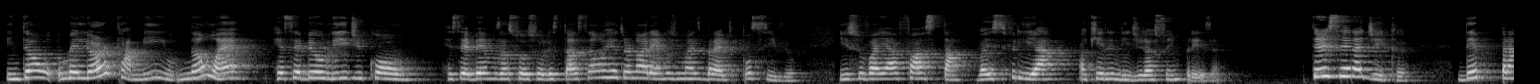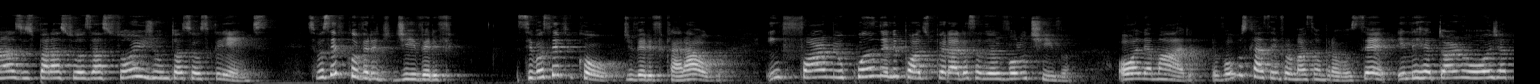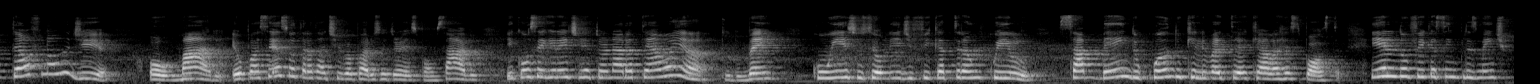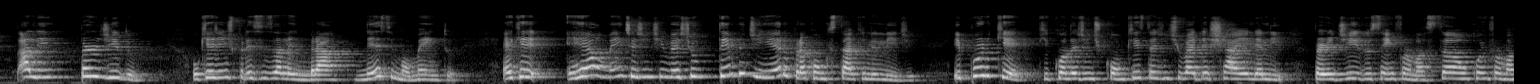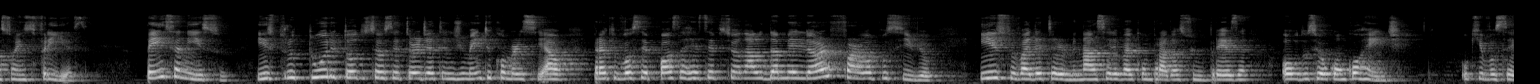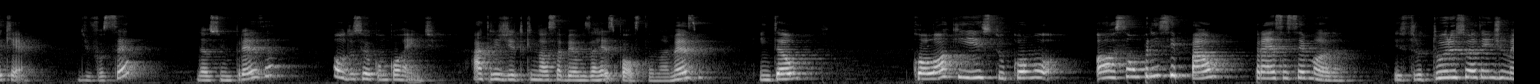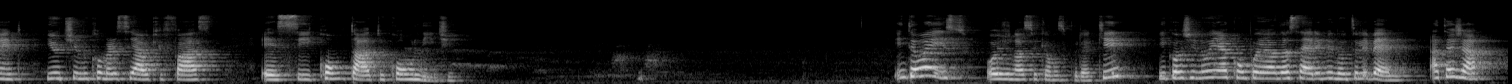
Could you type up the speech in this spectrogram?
Então, o melhor caminho não é receber o lead com recebemos a sua solicitação e retornaremos o mais breve possível. Isso vai afastar, vai esfriar aquele lead da sua empresa. Terceira dica: dê prazos para as suas ações junto aos seus clientes. Se você ficou de verificar se você ficou de verificar algo, informe-o quando ele pode esperar essa devolutiva. Olha, Mari, eu vou buscar essa informação para você e lhe retorno hoje até o final do dia. Ou, Mari, eu passei a sua tratativa para o setor responsável e conseguirei te retornar até amanhã, tudo bem? Com isso, seu lead fica tranquilo, sabendo quando que ele vai ter aquela resposta. E ele não fica simplesmente ali, perdido. O que a gente precisa lembrar nesse momento é que realmente a gente investiu tempo e dinheiro para conquistar aquele lead. E por que que quando a gente conquista a gente vai deixar ele ali perdido, sem informação, com informações frias? Pensa nisso e estruture todo o seu setor de atendimento e comercial para que você possa recepcioná-lo da melhor forma possível. Isso vai determinar se ele vai comprar da sua empresa ou do seu concorrente. O que você quer? De você? Da sua empresa ou do seu concorrente? Acredito que nós sabemos a resposta, não é mesmo? Então, coloque isto como a ação principal para essa semana. Estruture o seu atendimento e o time comercial que faz esse contato com o lead. Então é isso. Hoje nós ficamos por aqui e continuem acompanhando a série Minuto Libere. Até já!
